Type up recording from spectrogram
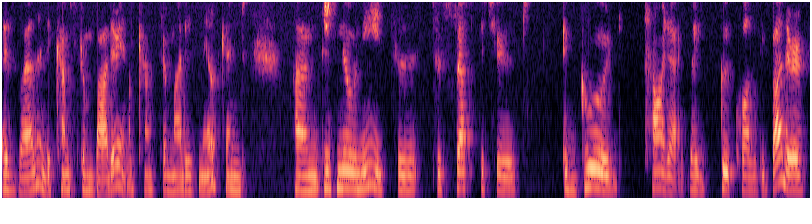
as well, and it comes from butter and it comes from mother's milk. And um, there's no need to, to substitute a good product, like good quality butter,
